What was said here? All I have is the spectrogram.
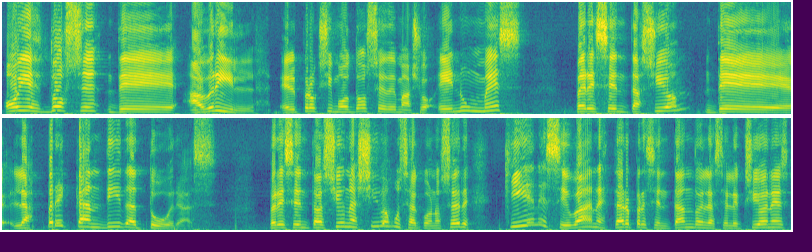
hoy es 12 de abril, el próximo 12 de mayo, en un mes presentación de las precandidaturas. Presentación, allí vamos a conocer quiénes se van a estar presentando en las elecciones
